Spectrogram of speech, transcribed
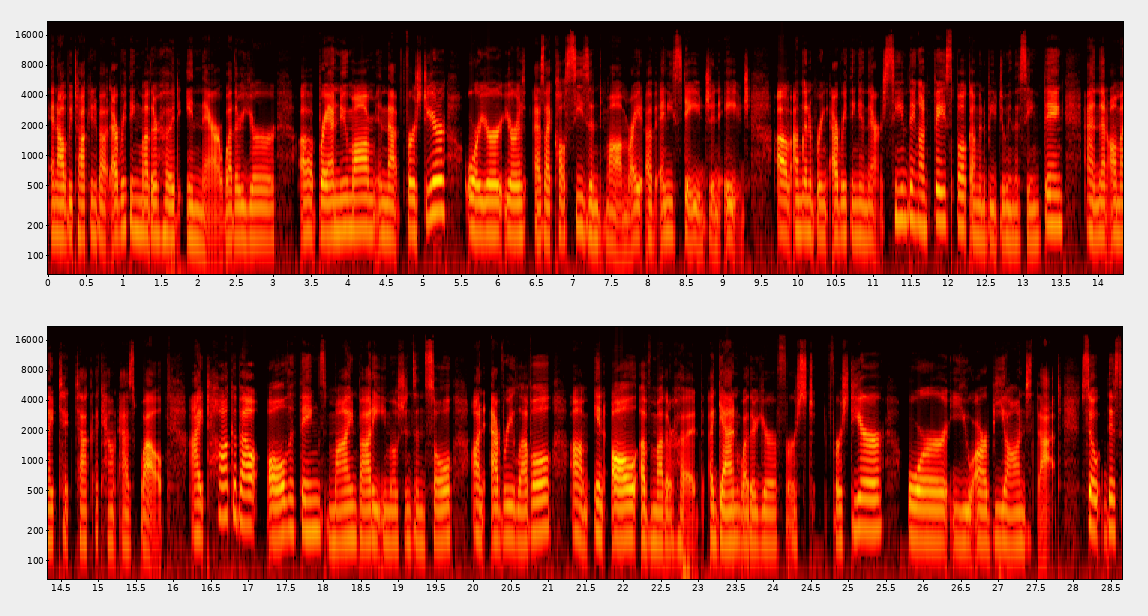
And I'll be talking about everything motherhood in there, whether you're a brand new mom in that first year or you're you're as I call seasoned mom, right, of any stage and age. Uh, I'm going to bring everything in there. Same thing on Facebook. I'm going to be doing the same thing, and then on my TikTok account as well. I talk about all the things mind, body, emotions, and soul on every level um, in all of motherhood. Again, whether you're first first year or you are beyond that. So, this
